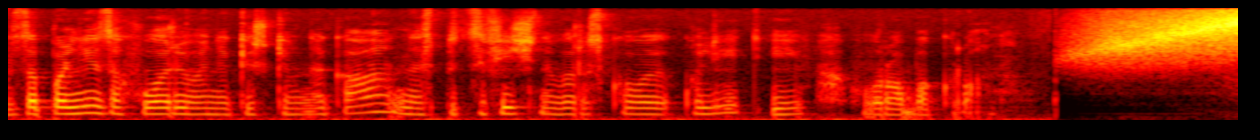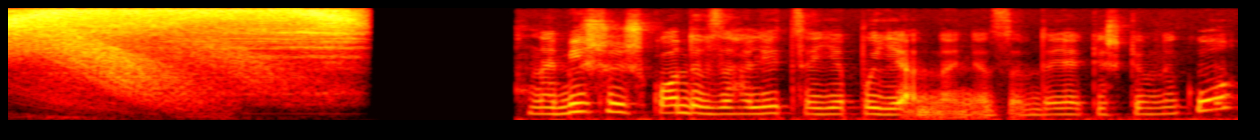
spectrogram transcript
запальні захворювання кишківника, неспецифічний виразковий коліт і хвороба крона. Найбільшої шкоди взагалі це є поєднання завдає кишківнику.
